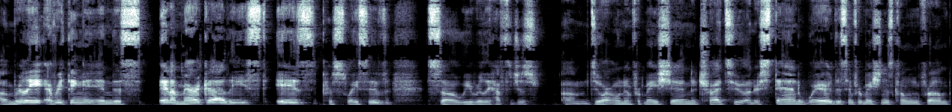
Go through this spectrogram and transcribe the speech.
Um really everything in this in america at least is persuasive. So we really have to just um, do our own information, try to understand where this information is coming from,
